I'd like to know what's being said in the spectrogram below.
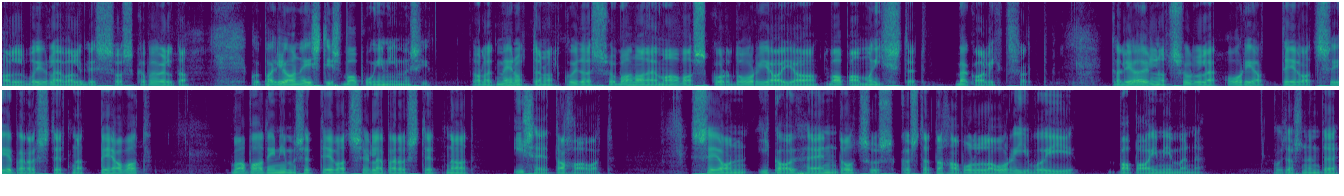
all või üleval, kes oskab öelda. kui palju on Eestis vabu inimesi? oled meenutanud, kuidas vanaema avas kord orja ja vaba mõisted väga lihtsalt. ta oli öelnud sulle, orjad teevad seepärast, et nad peavad, vabad inimesed teevad sellepärast, et nad ise tahavad. see on igaühe enda otsus, kas ta tahab olla ori või vaba inimene. kuidas nende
